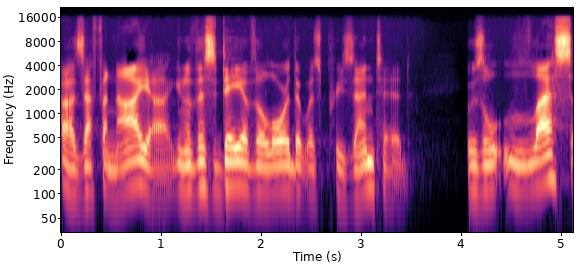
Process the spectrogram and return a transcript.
uh, Zephaniah, you know, this day of the Lord that was presented. It was less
